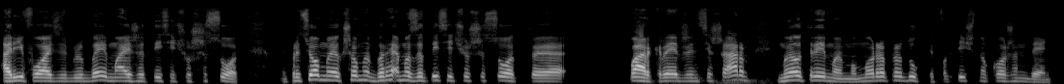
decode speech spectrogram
а Oasis Blue Bay майже 1600. При цьому, якщо ми беремо за 1600 е, парк Regency Charm, ми отримуємо морепродукти фактично кожен день,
